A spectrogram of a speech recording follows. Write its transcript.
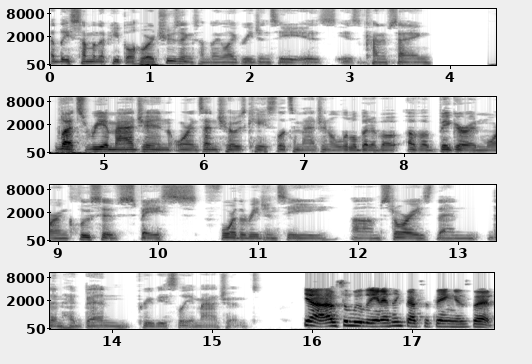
at least some of the people who are choosing something like Regency is, is kind of saying, let's reimagine, or in Zen Cho's case, let's imagine a little bit of a, of a bigger and more inclusive space for the Regency, um, stories than, than had been previously imagined. Yeah, absolutely. And I think that's the thing is that,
